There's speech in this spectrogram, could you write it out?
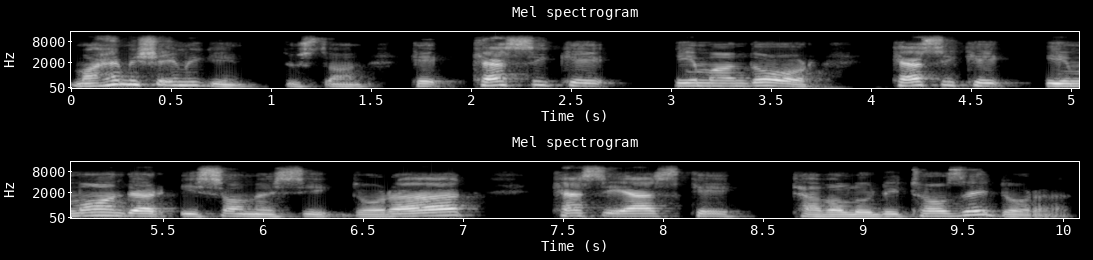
ما همیشه میگیم دوستان که کسی که ایماندار کسی که ایمان در عیسی مسیح دارد کسی است که تولدی تازه دارد.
